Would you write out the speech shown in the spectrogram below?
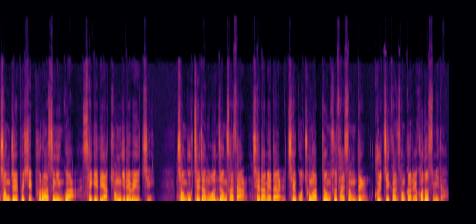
청주FC 프로화 승인과 세계대학 경기대회 유치, 전국체전 원정사상 최다 메달 최고 종합점수 달성 등 굵직한 성과를 거뒀습니다.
